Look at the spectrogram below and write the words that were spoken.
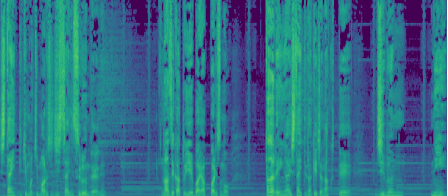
したいって気持ちもあるし、実際にするんだよね。なぜかといえば、やっぱりその、ただ恋愛したいってだけじゃなくて、自分に、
